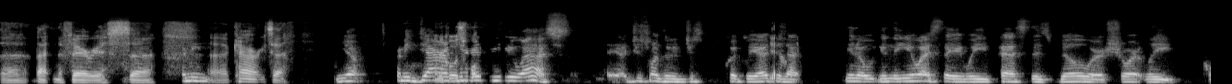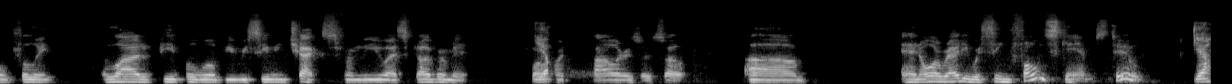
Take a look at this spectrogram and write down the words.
uh, that nefarious uh, I mean, uh, character. Yeah, I mean, Darren, course, in the U.S., I just wanted to just quickly add yeah. to that you know, in the U.S., they we passed this bill where shortly, hopefully, a lot of people will be receiving checks from the U.S. government, yep. dollars or so. Um, and already we're seeing phone scams too. Yeah.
